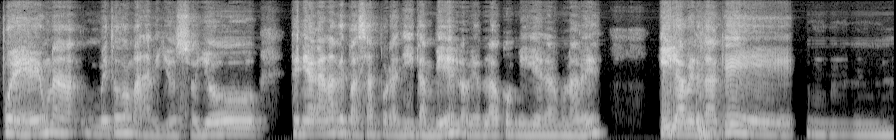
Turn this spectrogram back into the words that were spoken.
Pues es un método maravilloso. Yo tenía ganas de pasar por allí también, lo había hablado con Miguel alguna vez, y la verdad que mm,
